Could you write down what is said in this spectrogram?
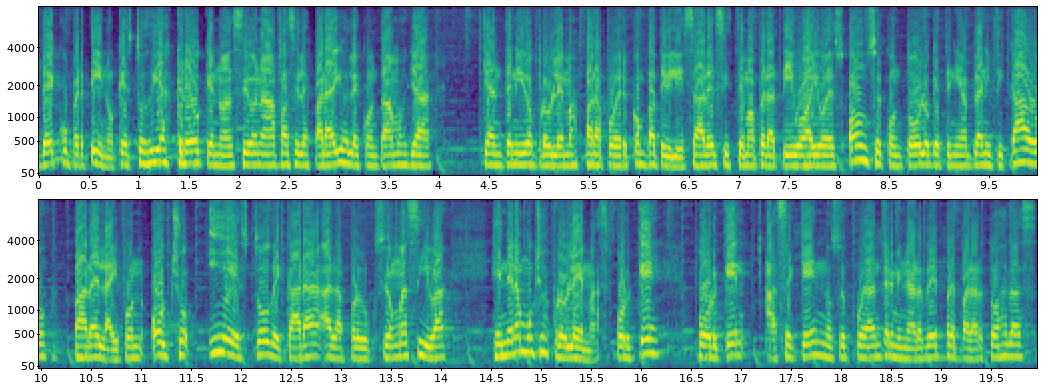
de Cupertino, que estos días creo que no han sido nada fáciles para ellos. Les contamos ya que han tenido problemas para poder compatibilizar el sistema operativo iOS 11 con todo lo que tenían planificado para el iPhone 8 y esto de cara a la producción masiva genera muchos problemas. ¿Por qué? Porque hace que no se puedan terminar de preparar todas las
